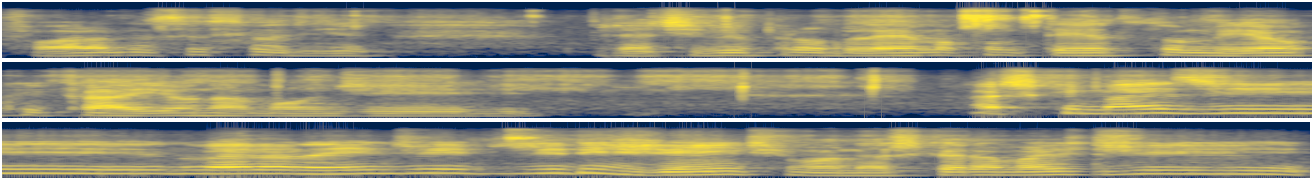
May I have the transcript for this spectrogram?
fora da assessoria. Já tive problema com texto meu que caiu na mão de. Acho que mais de. Não era nem de dirigente, mano. Acho que era mais de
